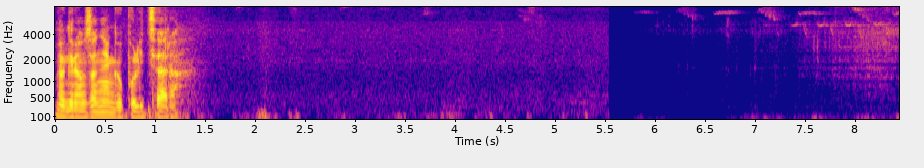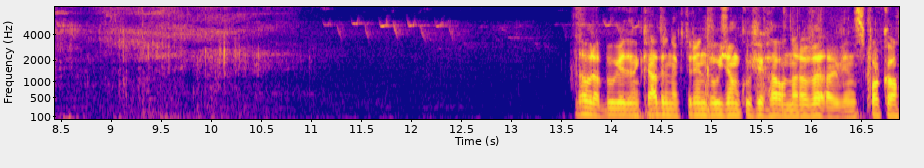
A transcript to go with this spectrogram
wygram za niego policera. Dobra, był jeden kadr, na którym dwóch ziomków jechało na rowerach, więc spoko.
